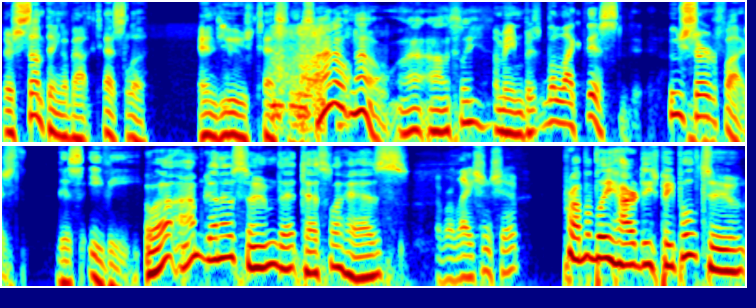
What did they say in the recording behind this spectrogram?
there's something about Tesla and used Teslas. I don't know, uh, honestly. I mean, but well, like this, who certifies this EV? Well, I'm going to assume that Tesla has A relationship? Probably hired these people to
